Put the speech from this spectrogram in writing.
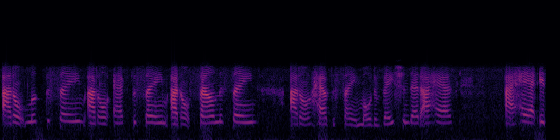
I don't look the same, I don't act the same, I don't sound the same. I don't have the same motivation that I have. I had, it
